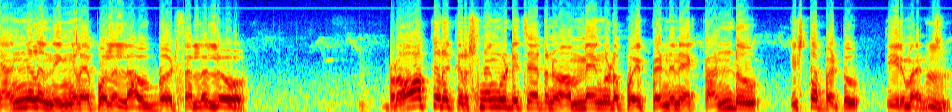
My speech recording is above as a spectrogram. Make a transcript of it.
ഞങ്ങൾ നിങ്ങളെ പോലെ ലവ് ബേർഡ്സ് അല്ലല്ലോ. ബ്രോക്കർ കൃഷ്ണൻകുട്ടി ചേട്ടനും അമ്മയും കൂടെ പോയി പെണ്ണിനെ കണ്ടു. ഇഷ്ടപ്പെട്ടു തീരുമാനിച്ചു.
